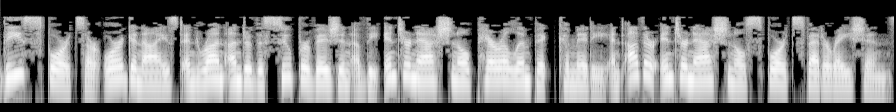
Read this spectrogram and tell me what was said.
These sports are organized and run under the supervision of the International Paralympic Committee and other international sports federations.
